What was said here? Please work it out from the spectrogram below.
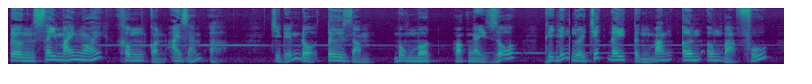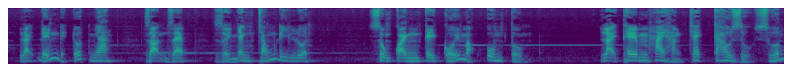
tường xây mái ngói không còn ai dám ở. Chỉ đến độ tư rằm, mùng 1 hoặc ngày rỗ thì những người trước đây từng mang ơn ông bà Phú lại đến để đốt nhang, dọn dẹp rồi nhanh chóng đi luôn. Xung quanh cây cối mọc um tùm, lại thêm hai hàng tre cao rủ xuống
